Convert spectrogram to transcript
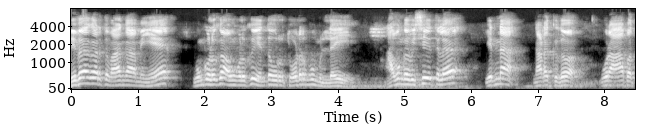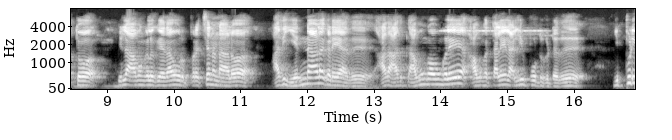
விவாகரத்து வாங்காமையே உங்களுக்கும் அவங்களுக்கும் எந்த ஒரு தொடர்பும் இல்லை. அவங்க விஷயத்தில் என்ன நடக்குதோ ஒரு ஆபத்தோ இல்லை அவங்களுக்கு ஏதாவது ஒரு பிரச்சனைனாலோ அது என்னால் கிடையாது. அது அதுக்கு அவங்க அவங்களே அவங்க தலையில் அள்ளி போட்டுக்கிட்டது. இப்படி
